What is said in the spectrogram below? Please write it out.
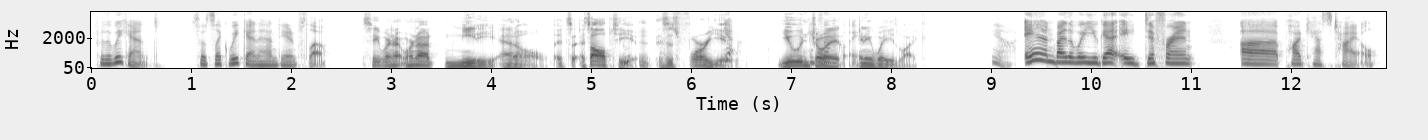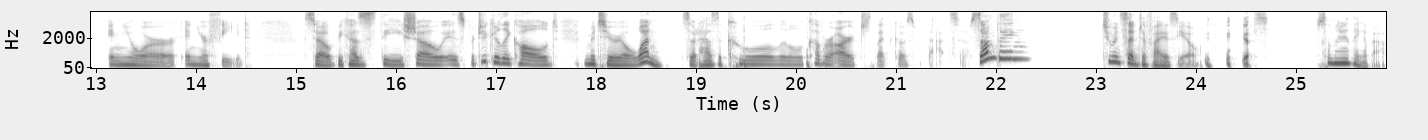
for the weekend. So it's like weekend Andy and Flo. See, we're not we're not needy at all. It's it's all up to you. Mm-mm. This is for you. Yeah. You enjoy Exactly. it any way you'd like. Yeah. And by the way, you get a different uh podcast tile in your in your feed. So because the show is particularly called Material 1, so it has a cool little cover art that goes with that. So something to incentivize you. yes. Something to think about.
